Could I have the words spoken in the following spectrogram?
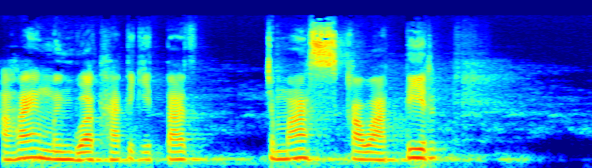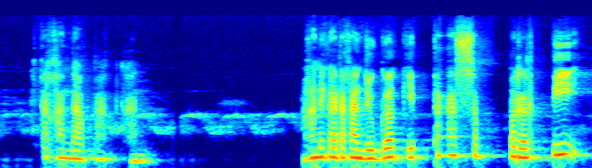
hal-hal yang membuat hati kita cemas, khawatir, kita akan dapatkan. Maka dikatakan juga kita seperti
